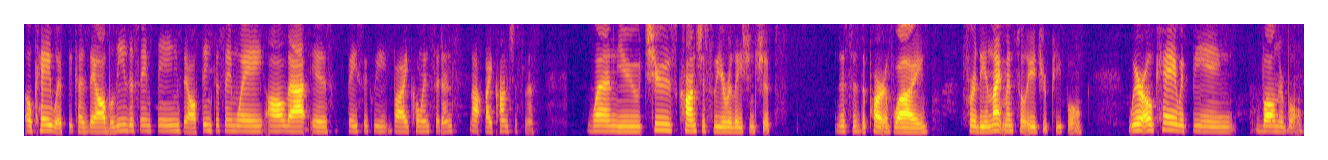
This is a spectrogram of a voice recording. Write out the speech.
okay with because they all believe the same things, they all think the same way. All that is basically by coincidence, not by consciousness. When you choose consciously your relationships, this is the part of why, for the Enlightenment Soul Age people, we're okay with being vulnerable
